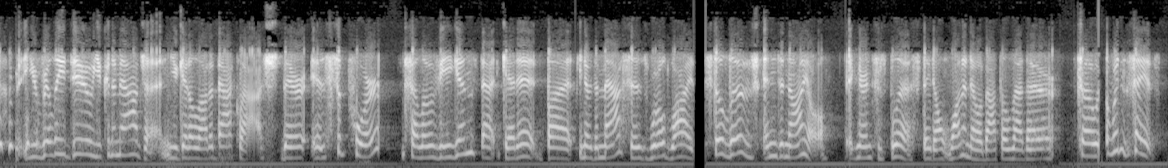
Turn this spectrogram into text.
you really do. You can imagine you get a lot of backlash. There is support fellow vegans that get it, but you know the masses worldwide still live in denial. Ignorance is bliss. They don't want to know about the leather. So I wouldn't say it's it's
